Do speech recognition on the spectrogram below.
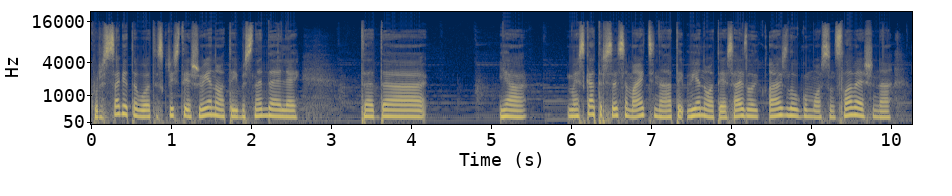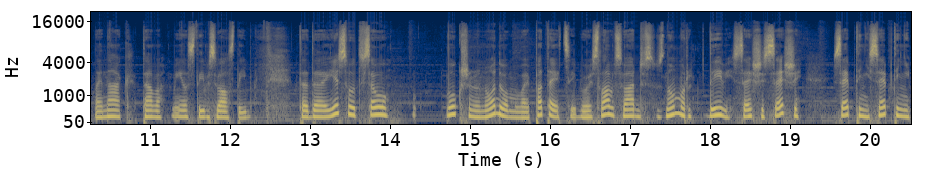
kuras sagatavotas Kristiešu vienotības nedēļai, tad jā, mēs katrs esam aicināti vienoties aizlūgumos un slavēšanā, lai nāk tava mīlestības valstība. Tad uh, iesūti savu lūkšanu, nodomu vai pateicību vai slavas vārdus uz numuru 266, 77,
